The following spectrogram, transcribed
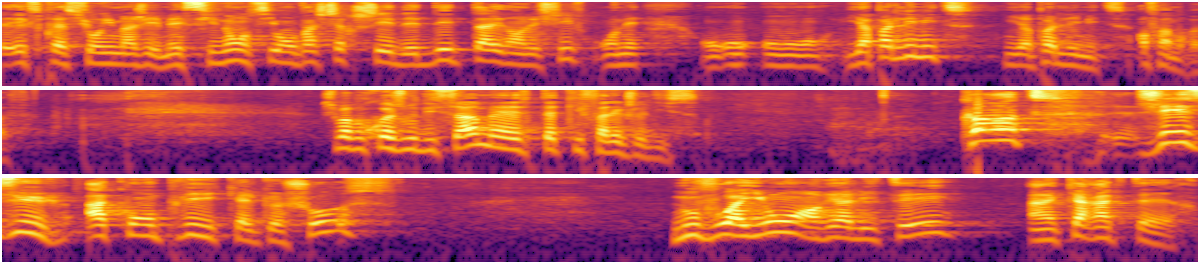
expression imagée. Mais sinon, si on va chercher des détails dans les chiffres, on il n'y a pas de limite. Il n'y a pas de limite. Enfin bref. Je ne sais pas pourquoi je vous dis ça, mais peut-être qu'il fallait que je le dise. Quand Jésus accomplit quelque chose, nous voyons en réalité un caractère.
